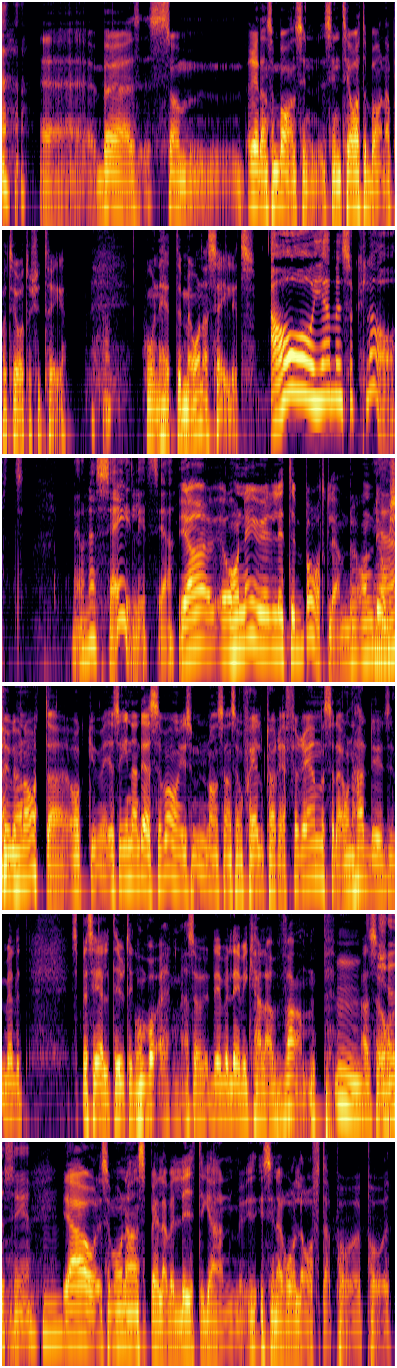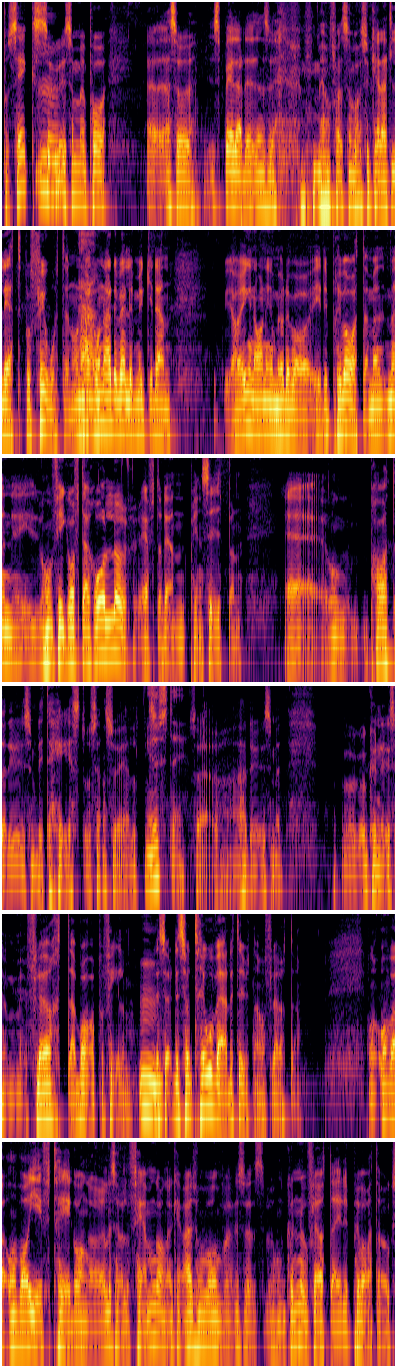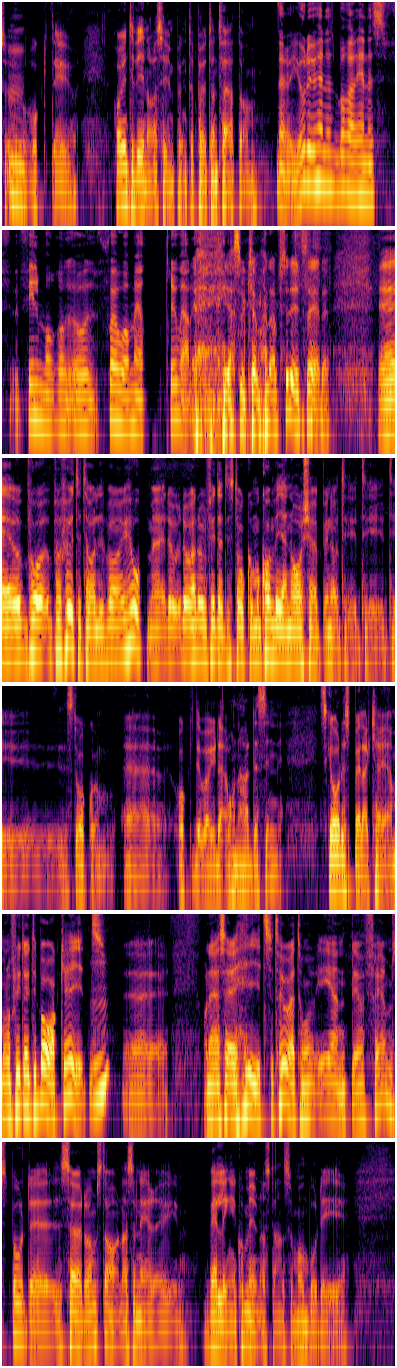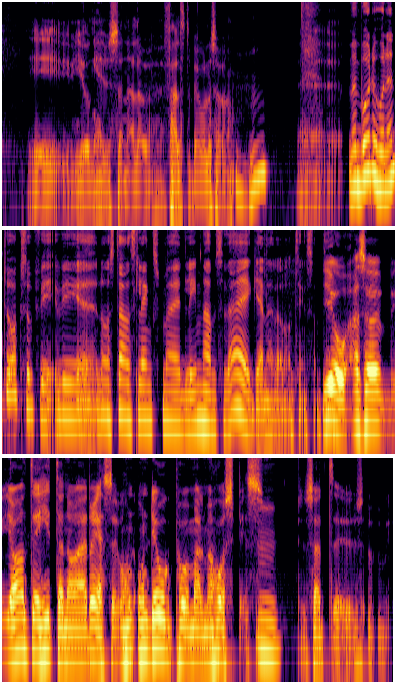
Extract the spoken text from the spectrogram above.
Eh, började som, redan som barn sin, sin teaterbana på Teater 23. Jaha. Hon hette Mona Seilitz. Åh, ja men såklart. Mona Seilitz, ja. Ja, hon är ju lite bortglömd. Hon dog Ja. 2008 och alltså innan dess så var hon ju som någonstans en självklar referens. Där. Hon hade ju ett väldigt speciellt uttryck. Hon var, alltså, det är väl det vi kallar vamp. Mm, Alltså, hon-. Mm. Ja, och som hon anspelar väl lite grann i sina roller ofta på, på, på sex. Mm. Och som är på, alltså, spelade en människa som var så kallat lätt på foten. Hon, hade, hon hade väldigt mycket den, jag har ingen aning om hur det var i det privata, men, men hon fick ofta roller efter den principen. Eh, hon pratade ju liksom lite hest och sensuellt. Just det. Så där, hade ju som ett, och kunde liksom flörta bra på film. Mm. Det, så, det såg trovärdigt ut när hon flörtade. Hon, hon, var, hon var gift tre gånger eller, så, eller fem gånger. Alltså hon, var, hon kunde nog flörta i det privata också. Mm. Och det har ju inte vi några synpunkter på utan tvärtom. Nej, då gjorde ju hennes, bara hennes filmer och, och shower mer trovärdiga. ja, så kan man absolut säga det. Eh, på, på 70-talet var hon ihop med, då, då hade hon flyttat till Stockholm och kom via Norrköping då till, till, till Stockholm. Eh, och det var ju där hon hade sin skådespelarkarriär. Men hon flyttade tillbaka hit. Eh, och när jag säger hit så tror jag att hon egentligen främst bodde söder om stan, alltså nere i Vellinge kommun någonstans, som hon bodde i, i Ljunghusen eller Falsterbo eller så. Men bodde hon inte också vid, vid, någonstans längs med Limhamnsvägen eller någonting sånt? där? Jo, alltså jag har inte hittat några adresser. Hon, hon dog på Malmö Hospice. Mm. Så att, eh,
